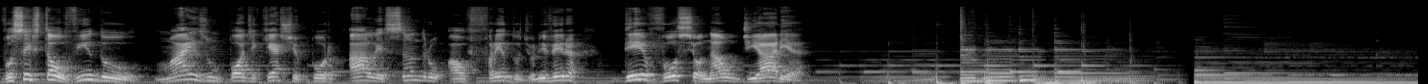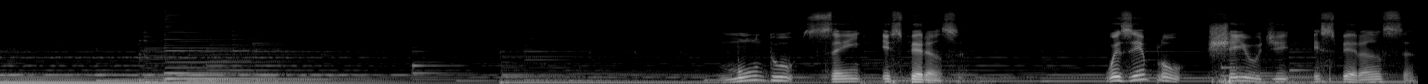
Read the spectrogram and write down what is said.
Você está ouvindo mais um podcast por Alessandro Alfredo de Oliveira, Devocional Diária. Mundo sem esperança. O exemplo cheio de esperança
